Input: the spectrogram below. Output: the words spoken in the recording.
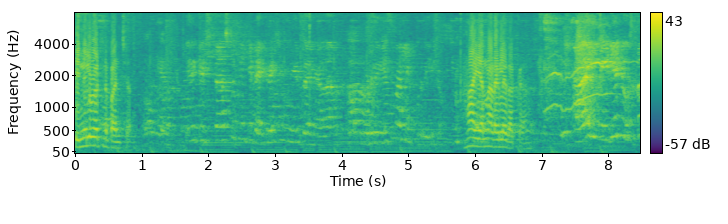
పిన్నులు కొట్టిన పంచ. ఇవన్నీ అడగలేదు అక్క ఆ, ఈ వీడియో చూస్తూ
